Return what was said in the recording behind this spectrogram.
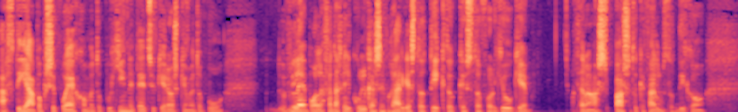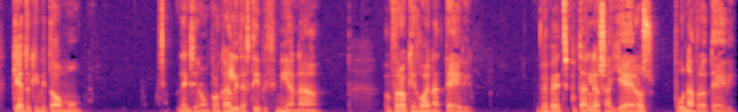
αυτή η άποψη που έχω με το που γίνεται έτσι ο καιρός και με το που βλέπω όλα αυτά τα γλυκούλικα ζευγάρια στο TikTok και στο For You και θέλω να σπάσω το κεφάλι μου στον τοίχο και το κινητό μου. Δεν ξέρω, μου προκαλείται αυτή η επιθυμία να βρω κι εγώ ένα τέρι. Βέβαια έτσι που τα λέω σαν γέρος, πού να βρω τέρι;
